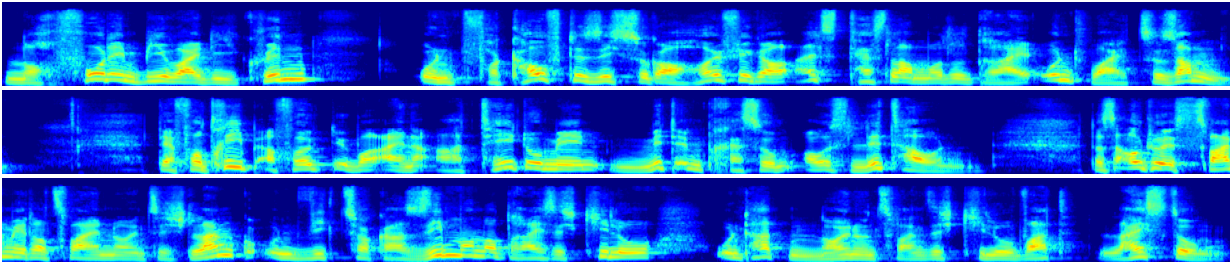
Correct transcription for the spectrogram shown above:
noch vor dem BYD Quinn und verkaufte sich sogar häufiger als Tesla Model 3 und Y zusammen. Der Vertrieb erfolgt über eine AT-Domain mit Impressum aus Litauen. Das Auto ist 2,92 Meter lang und wiegt ca. 730 Kilo und hat 29 Kilowatt Leistung.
